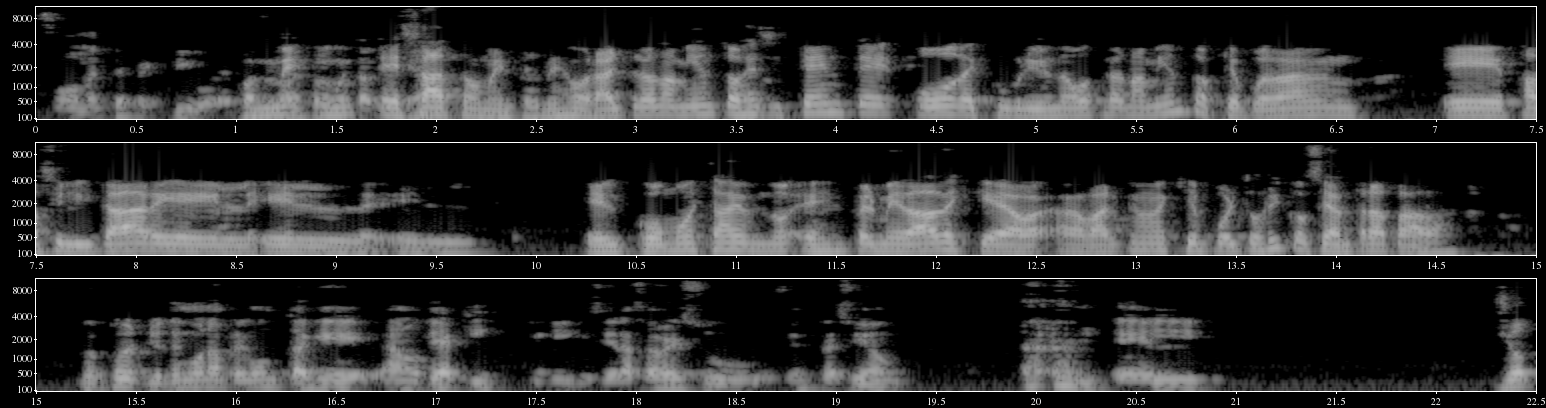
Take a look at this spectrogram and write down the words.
sumamente efectivos. exactamente, mejorar tratamientos existentes o descubrir nuevos tratamientos que puedan eh, facilitar el, el, el, cómo estas enfermedades que abarcan aquí en Puerto Rico sean tratadas. Doctor, yo tengo una pregunta que anoté aquí y que quisiera saber su, impresión. el, yo,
